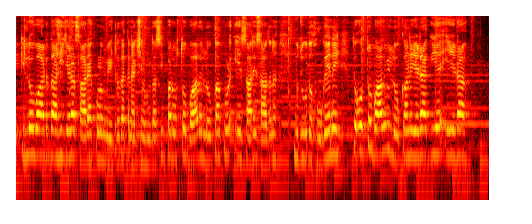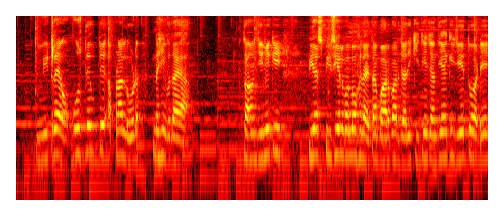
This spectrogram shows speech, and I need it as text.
ਕਿਲੋਵਾਟ ਦਾ ਹੀ ਜਿਹੜਾ ਸਾਰਿਆਂ ਕੋਲ ਮੀਟਰ ਦਾ ਕਨੈਕਸ਼ਨ ਹੁੰਦਾ ਸੀ, ਪਰ ਉਸ ਤੋਂ ਬਾਅਦ ਲੋਕਾਂ ਕੋਲ ਇਹ ਸਾਰੇ ਸਾਧਨ ਮੌਜੂਦ ਹੋ ਗਏ ਨੇ ਤੇ ਉਸ ਤੋਂ ਬਾਅਦ ਵੀ ਲੋਕਾਂ ਨੇ ਜਿਹੜਾ ਕੀ ਹੈ, ਇਹ ਜਿਹੜਾ ਮੀਟਰ ਹੈ, ਉਸ ਦੇ ਉੱਤੇ ਆਪਣਾ ਲੋਡ ਨਹੀਂ ਵਧਾਇਆ। ਤਾਂ ਜਿਵੇਂ ਕਿ ਪੀਐਸਪੀਸੀਐਲ ਵੱਲੋਂ ਹਦਾਇਤਾਂ ਬਾਰ-ਬਾਰ ਜਾਰੀ ਕੀਤੀਆਂ ਜਾਂਦੀਆਂ ਕਿ ਜੇ ਤੁਹਾਡੇ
